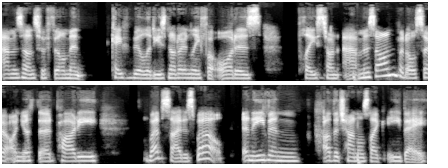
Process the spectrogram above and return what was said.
Amazon's fulfillment capabilities not only for orders placed on Amazon, but also on your third party website as well, and even other channels like eBay.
